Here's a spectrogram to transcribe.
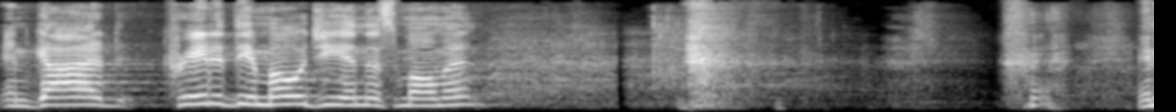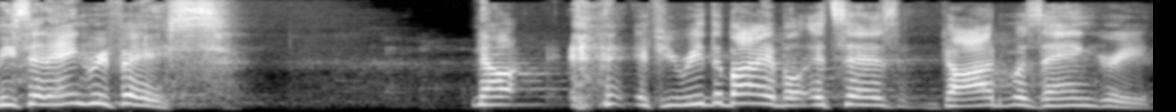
And God created the emoji in this moment. and he said, Angry face. Now, if you read the Bible, it says God was angry.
